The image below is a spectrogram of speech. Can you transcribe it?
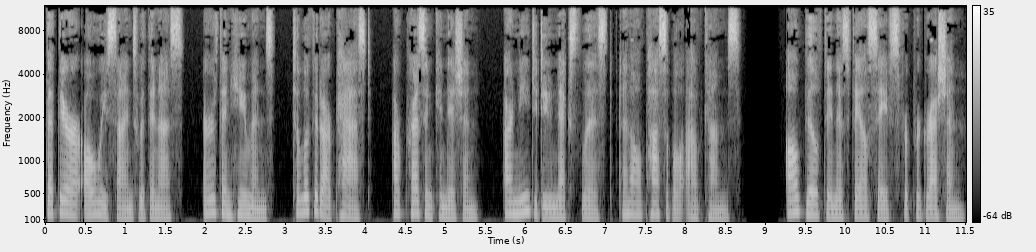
That there are always signs within us, Earth and humans, to look at our past, our present condition, our need to do next list, and all possible outcomes. All built in as fail-safes for progression.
